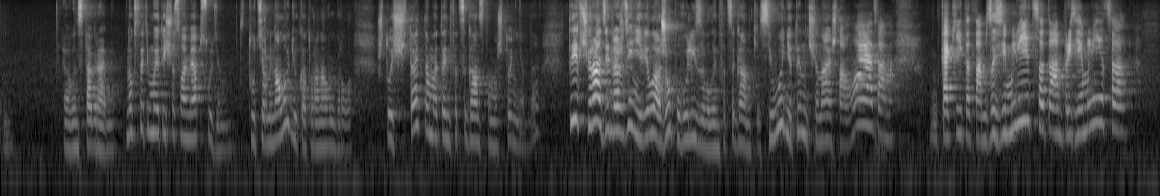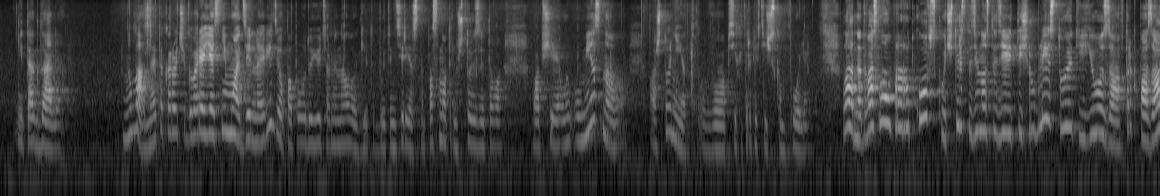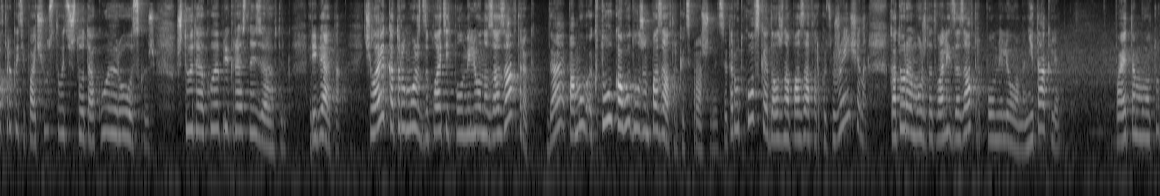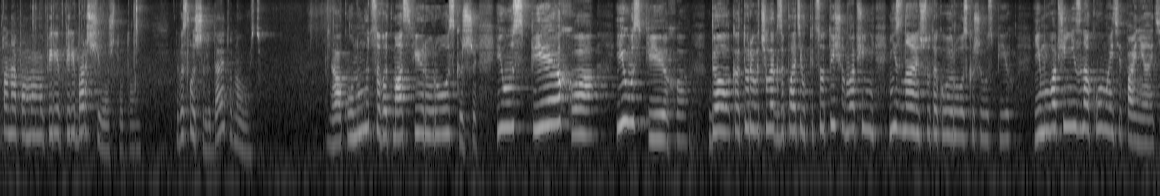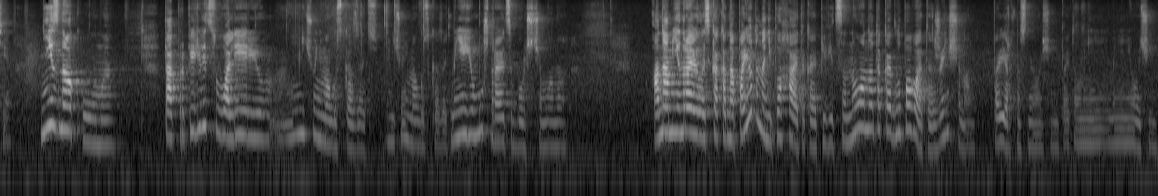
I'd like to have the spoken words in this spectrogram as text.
э, в Инстаграме. Но, кстати, мы это еще с вами обсудим, ту терминологию, которую она выбрала, что считать там это инфо-цыганством, а что нет. Да? Ты вчера день рождения вела, жопу вылизывала инфо-цыганки. Сегодня ты начинаешь там, а, там какие-то там заземлиться, там приземлиться и так далее. Ну ладно, это, короче говоря, я сниму отдельное видео по поводу ее терминологии, это будет интересно. Посмотрим, что из этого вообще уместно, а что нет в психотерапевтическом поле. Ладно, два слова про Рудковскую. 499 тысяч рублей стоит ее завтрак, позавтракать и почувствовать, что такое роскошь, что такое прекрасный завтрак. Ребята, Человек, который может заплатить полмиллиона за завтрак, да, кто у кого должен позавтракать, спрашивается. Это Рудковская должна позавтракать у женщины, которая может отвалить за завтрак полмиллиона. Не так ли? Поэтому тут она, по-моему, переборщила что-то. Вы слышали, да, эту новость? Окунуться в атмосферу роскоши и успеха, и успеха. Да, который вот человек заплатил 500 тысяч, он вообще не, не знает, что такое роскошь и успех. Ему вообще не знакомы эти понятия не знакомы. Так, про певицу Валерию ничего не могу сказать. Ничего не могу сказать. Мне ее муж нравится больше, чем она. Она мне нравилась, как она поет, она неплохая такая певица, но она такая глуповатая женщина, поверхностная очень, поэтому мне, мне не очень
